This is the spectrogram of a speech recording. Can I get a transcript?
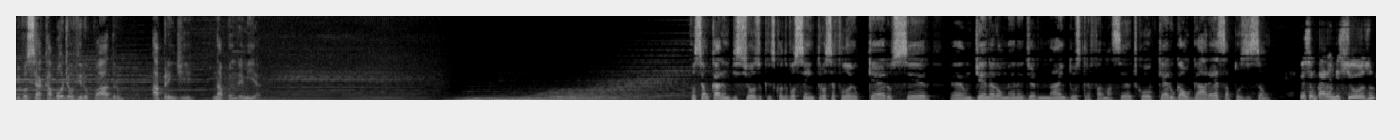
E você acabou de ouvir o quadro Aprendi na Pandemia. Você é um cara ambicioso, Cris. Quando você entrou, você falou: Eu quero ser é, um general manager na indústria farmacêutica, ou eu quero galgar essa posição? Eu sou um cara ambicioso.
